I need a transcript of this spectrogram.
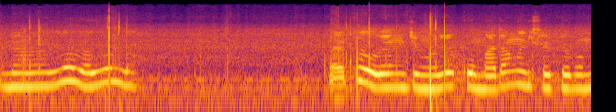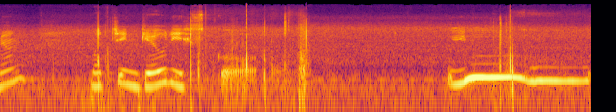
랄랄랄랄라 발표 왜인지 모르겠고 마당을 살펴보면 멋진 개울이 있고. 우유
